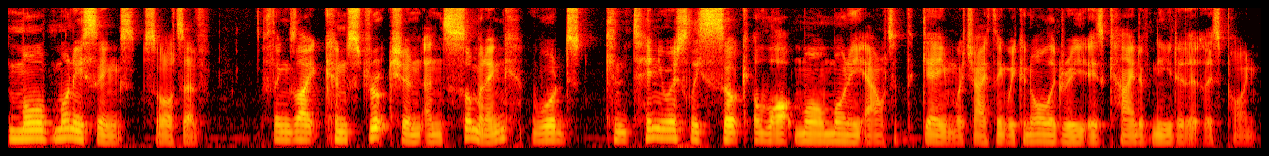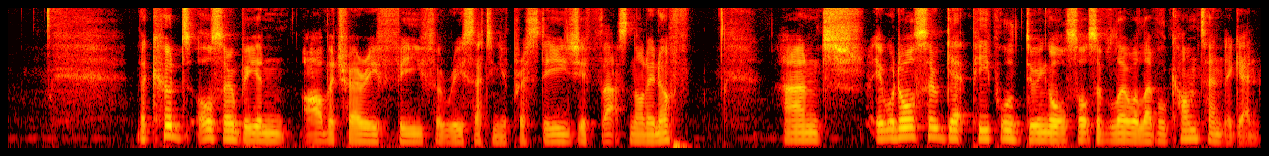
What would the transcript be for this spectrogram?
more money sinks, sort of. Things like construction and summoning would continuously suck a lot more money out of the game, which I think we can all agree is kind of needed at this point. There could also be an arbitrary fee for resetting your prestige if that's not enough and it would also get people doing all sorts of lower level content again.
